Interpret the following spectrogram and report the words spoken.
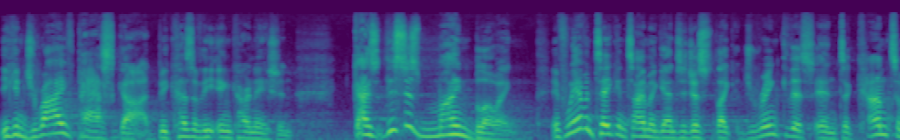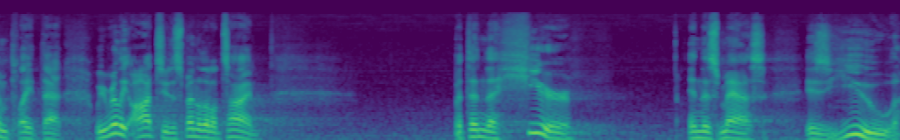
You can drive past God because of the incarnation. Guys, this is mind blowing. If we haven't taken time again to just like drink this in, to contemplate that, we really ought to, to spend a little time. But then the here in this Mass is you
